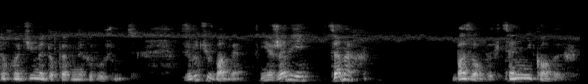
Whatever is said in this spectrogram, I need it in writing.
dochodzimy do pewnych różnic. Zwróć uwagę, jeżeli w cenach bazowych, cennikowych,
